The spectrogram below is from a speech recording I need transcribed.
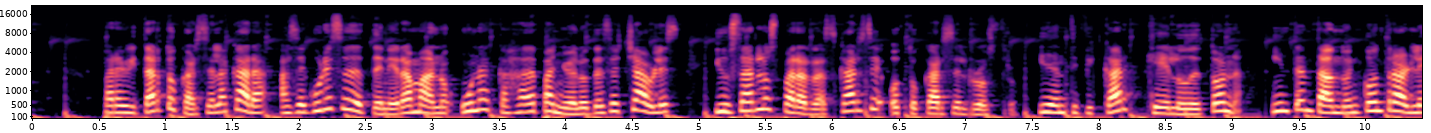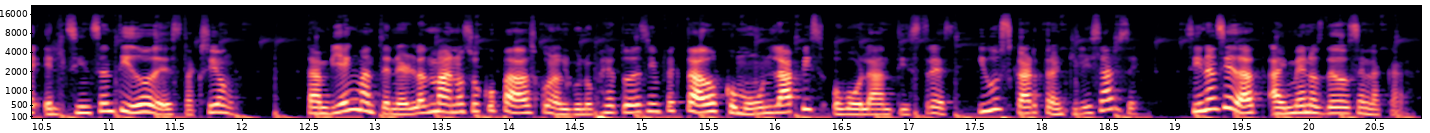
Para evitar tocarse la cara, asegúrese de tener a mano una caja de pañuelos desechables y usarlos para rascarse o tocarse el rostro. Identificar qué lo detona, intentando encontrarle el sinsentido de esta acción. También mantener las manos ocupadas con algún objeto desinfectado como un lápiz o bola antiestrés y buscar tranquilizarse. Sin ansiedad hay menos dedos en la cara.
